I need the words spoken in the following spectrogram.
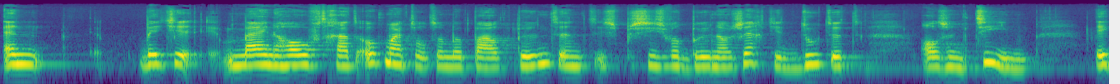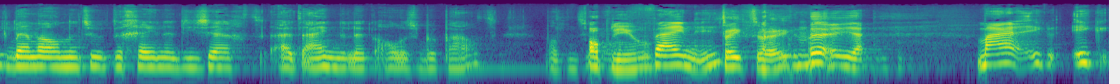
en weet je, mijn hoofd gaat ook maar tot een bepaald punt. En het is precies wat Bruno zegt, je doet het als een team. Ik ben wel natuurlijk degene die zegt uiteindelijk alles bepaalt. Wat natuurlijk Opnieuw. fijn is. Take twee. ja. Maar ik, ik,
